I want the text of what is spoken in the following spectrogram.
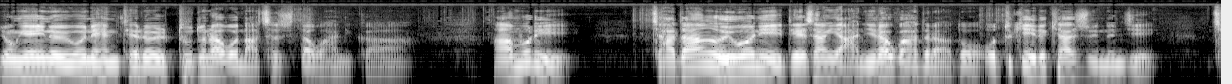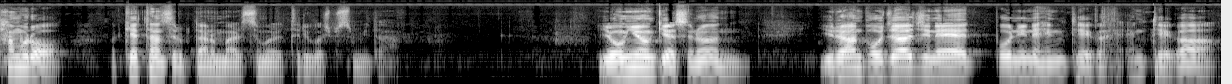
용해인 의원의 행태를 두둔하고 나서셨다고 하니까 아무리 자당 의원이 대상이 아니라고 하더라도 어떻게 이렇게 할 수 있는지 참으로 개탄스럽다는 말씀을 드리고 싶습니다. 용 의원께서는 이러한 보좌진의 본인의 행태가 행태가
